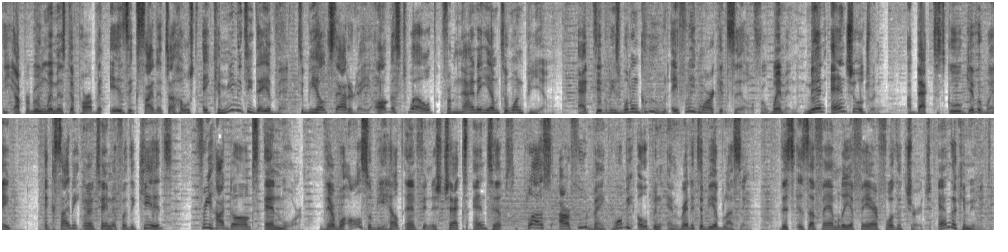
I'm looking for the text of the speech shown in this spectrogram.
The Upper Room Women's Department is excited to host a Community Day event to be held Saturday, August 12th from 9 a.m. to 1 p.m. Activities will include a flea market sale for women, men, and children, a back to school giveaway, exciting entertainment for the kids, free hot dogs, and more. There will also be health and fitness checks and tips, plus, our food bank will be open and ready to be a blessing. This is a family affair for the church and the community.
